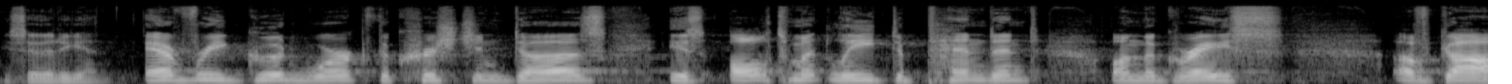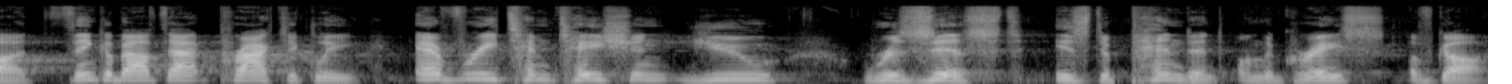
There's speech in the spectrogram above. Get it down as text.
You say that again. Every good work the Christian does is ultimately dependent on the grace of God. Think about that practically. Every temptation you resist is dependent on the grace of God.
